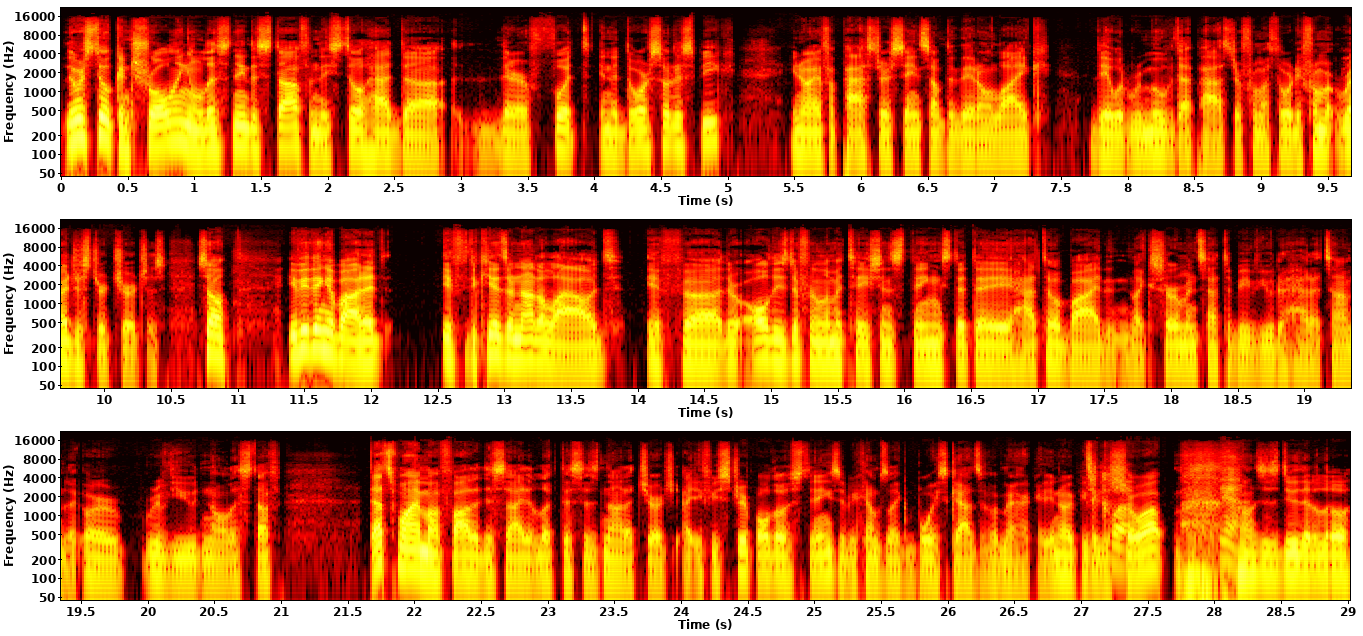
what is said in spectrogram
they were still controlling and listening to stuff and they still had uh, their foot in the door so to speak. You know if a pastor is saying something they don't like they would remove that pastor from authority from registered churches. So if you think about it, if the kids are not allowed, if uh, there are all these different limitations, things that they had to abide, and like sermons had to be viewed ahead of time or reviewed and all this stuff. That's why my father decided, look, this is not a church. If you strip all those things, it becomes like Boy Scouts of America. You know, people just show up. Yeah. I'll just do that a little.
